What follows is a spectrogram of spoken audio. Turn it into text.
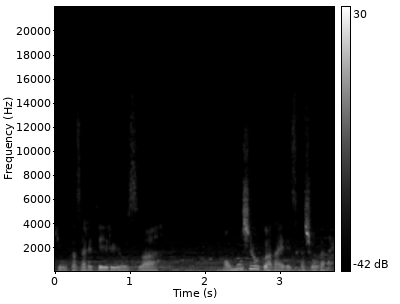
強化されている様子は、面白くはないですが、しょうがない。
